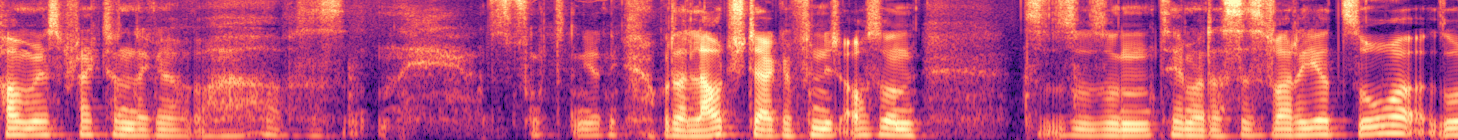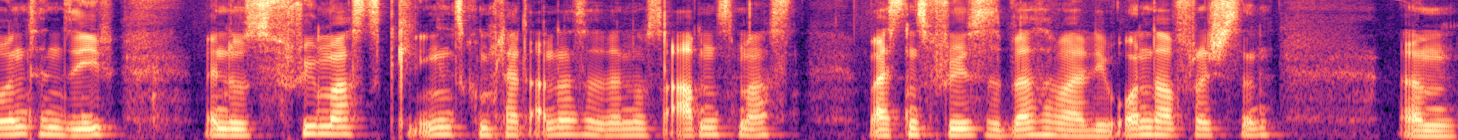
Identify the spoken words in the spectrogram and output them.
hau mir das Projekt an und denke, oh, was ist, nee, das funktioniert nicht. Oder Lautstärke finde ich auch so ein, so, so ein Thema, dass das variiert so, so intensiv. Wenn du es früh machst, klingt es komplett anders, als wenn du es abends machst. Meistens früh ist es besser, weil die Ohren da frisch sind. Ähm,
